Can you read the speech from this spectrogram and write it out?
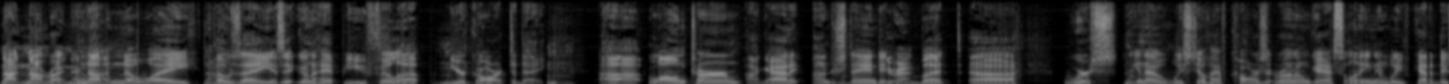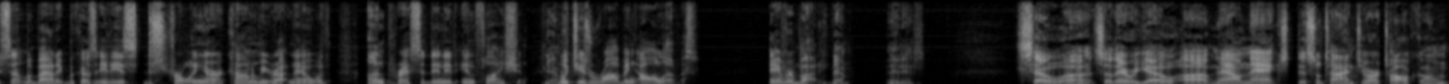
Not not right now. No, no. no way, Jose, is it going to help you fill up your car today. Uh, long term, I got it, I understand it, You're right. but uh, we're you know we still have cars that run on gasoline, and we've got to do something about it because it is destroying our economy right now with unprecedented inflation, Yeah. which is robbing all of us, everybody. Yeah, it is. So uh, so there we go. Uh, now next, this will tie into our talk on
